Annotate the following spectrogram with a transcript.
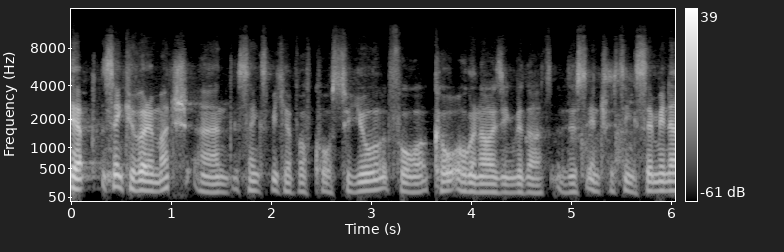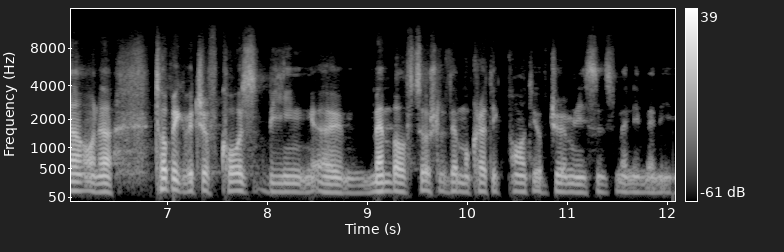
Yeah, thank you very much. And thanks, Michael, of course, to you for co-organizing with us this interesting seminar on a topic which, of course, being a member of Social Democratic Party of Germany since many, many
